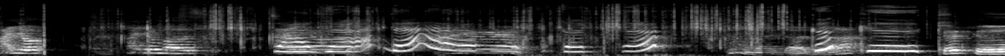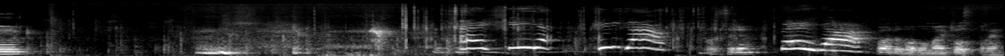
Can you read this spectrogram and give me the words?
Hallo? Hallo, Maus. Guck. Kuckuck. Hier, Was denn? hier. Warte, Papa, mein Toast brennt.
